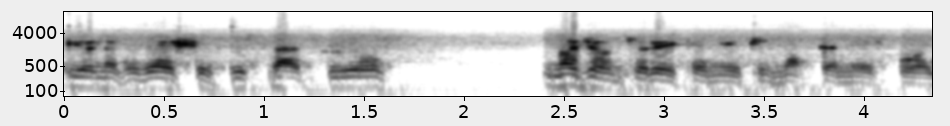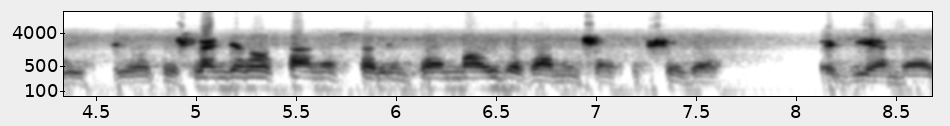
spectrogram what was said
jönnek az első frusztrációk, nagyon törékenyé tudnak tenni egy koalíciót, és Lengyelországnak szerintem ma igazán nincsen szüksége egy ilyen bel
